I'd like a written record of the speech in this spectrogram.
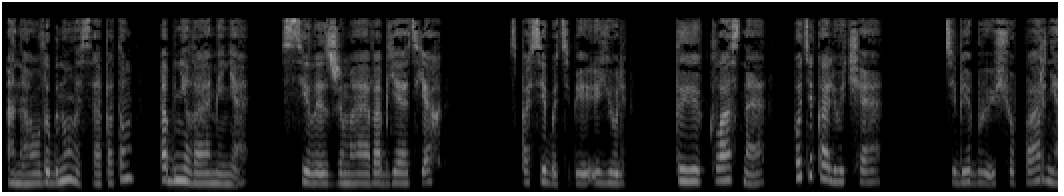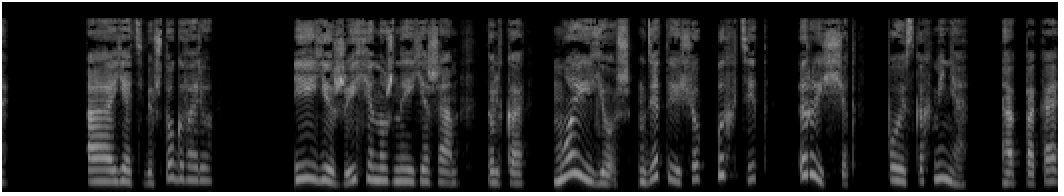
Она улыбнулась, а потом обняла меня, с силой сжимая в объятиях. Спасибо тебе, Юль. Ты классная, хоть и колючая. Тебе бы еще парня. А я тебе что говорю? И ежихи нужны ежам, только мой еж где-то еще пыхтит, рыщет в поисках меня. А пока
